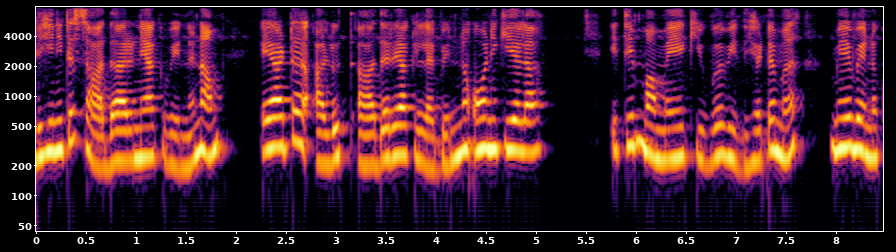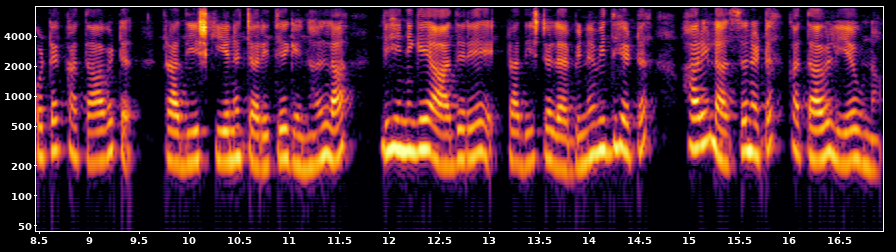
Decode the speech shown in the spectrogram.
ලිහිණිට සාධාරණයක් වෙන්න නම් එයාට අලුත් ආදරයක් ලැබෙන්න ඕනි කියලා. ඉතින් මම ඒ කිව්ව විදිහටම මේ වෙනකොට කතාවට රදීෂ් කියන චරිතය ගෙනල්ලා ලිහිණිගේ ආදරේ රදීෂ්ට ලැබෙන විදිහට හරි ලස්සනට කතාව ලියවුණා.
